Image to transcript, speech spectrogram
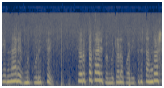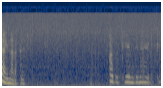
എന്നാലേ ഒന്ന് കുളിച്ച് ചെറുപ്പക്കാരി പെൺകുട്ടികളെ പോലെ ഇത്തിരി സന്തോഷമായി നടക്ക്. അതൊക്കെ എന്തിനാ എടുത്തി?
